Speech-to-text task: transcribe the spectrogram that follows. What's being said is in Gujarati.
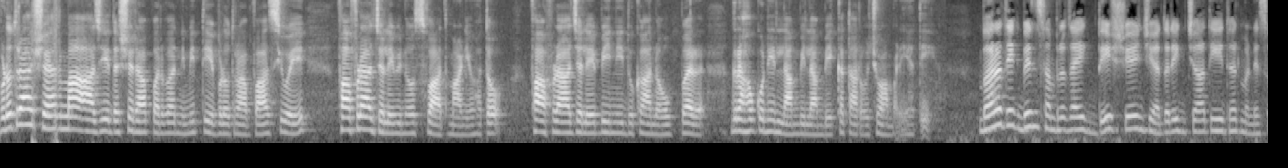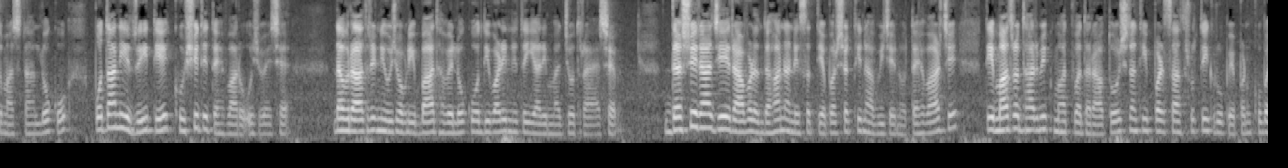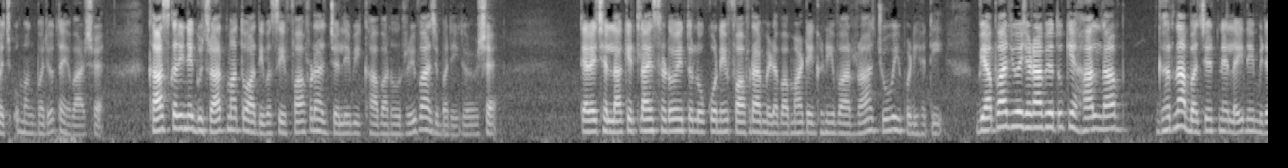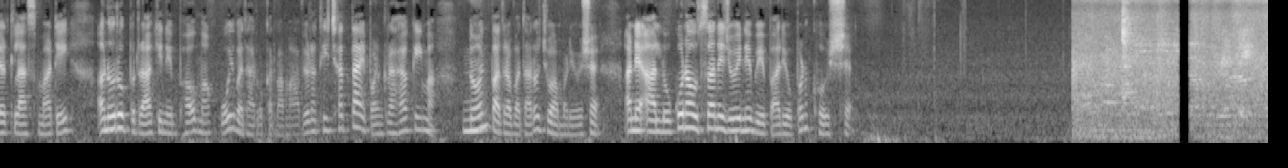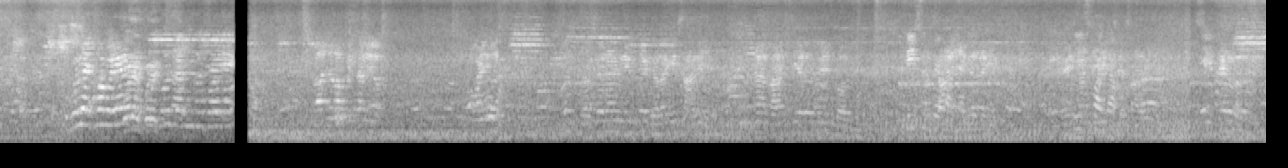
વડોદરા શહેરમાં આજે દશેરા પર્વ નિમિત્તે વડોદરા વાસીઓએ ફાફડા જલેબીનો સ્વાદ માણ્યો હતો. ફાફડા જલેબીની દુકાનો ઉપર ગ્રાહકોની લાંબી લાંબી કતારો જોવા મળી હતી. ભારત એક બિન સાંપ્રદાયિક દેશ છે જ્યાં દરેક જાતિ, ધર્મ અને સમાજના લોકો પોતાની રીતે ખુશીથી તહેવારો ઉજવે છે. નવરાત્રિની ઉજવણી બાદ હવે લોકો દિવાળીની તૈયારીમાં જોતરાયા છે. દશેરા જે રાવણ દહન અને સત્ય પર શક્તિના વિજયનો તહેવાર છે, તે માત્ર ધાર્મિક મહત્વ ધરાવતો જ નથી, પણ સાંસ્કૃતિક રૂપે પણ ખૂબ જ ઉમંગભર્યો તહેવાર છે. ખાસ કરીને ગુજરાતમાં તો આ દિવસે ફાફડા, જલેબી ખાવાનો રિવાજ બની ગયો છે. ત્યારે છેલ્લા કેટલાય સ્થળોએ તો લોકોને ફાફડા મેળવવા માટે ઘણીવાર રાહ જોવી પડી હતી. વ્યાપારીઓએ જણાવ્યું હતું કે હાલના ઘરના બજેટને લઈને મિડલ ક્લાસ માટે અનુરૂપ રાખીને ભાવમાં કોઈ વધારો કરવામાં આવ્યો નથી. છતાંય પણ ગ્રાહકીમાં નોંધપાત્ર વધારો જોવા મળ્યો છે અને આ લોકોના ઉત્સાહને જોઈને વેપારીઓ પણ ખુશ છે. ઘરાકી સારી. લાસ્ટ યર तीस रुपये तीस पाहिजे आपण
